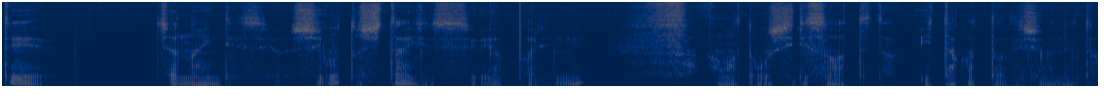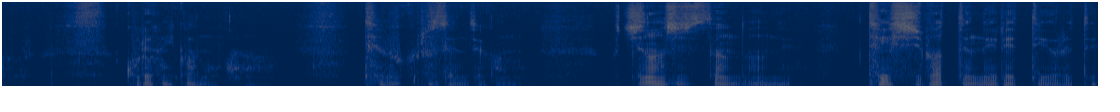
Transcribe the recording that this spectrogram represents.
てじゃないんですよ。仕事したいんですよやっぱりね。あまたお尻触ってた。痛かったでしょうね多分。これがいかんのかな。手袋全然かなうちのアシスタントはね手縛って寝れって言われて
